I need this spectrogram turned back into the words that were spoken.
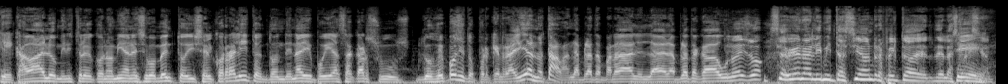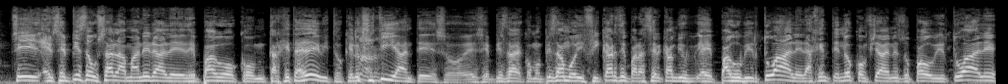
Que Caballo, ministro de Economía en ese momento, dice el corralito, en donde nadie podía sacar sus los depósitos, porque en realidad no estaban la plata para darle la, la plata a cada uno de ellos. Se vio una limitación respecto de, de la Sí, extracción. sí, eh, se empieza a usar la manera de, de pago con tarjeta de débito, que no existía antes eso. Eh, Se empieza, como empieza a modificarse para hacer cambios, eh, pagos virtuales, la gente no confiaba en esos pagos virtuales,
